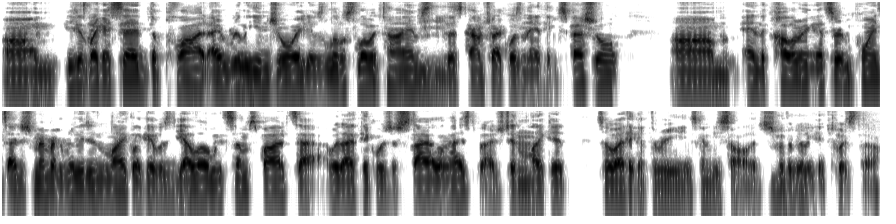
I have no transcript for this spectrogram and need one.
Um, because like I said, the plot I really enjoyed. It was a little slow at times. Mhm. The soundtrack wasn't anything special. Um, and the coloring at certain points, I just remember I really didn't like. Like it was yellow at some spots. That what I think was just stylized, but I just didn't like it. So I think a three is gonna be solid, just with a really good twist, though.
